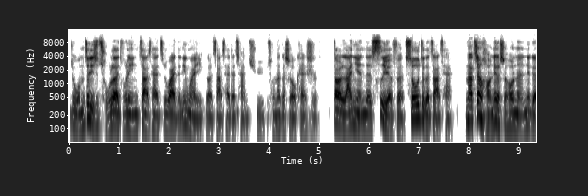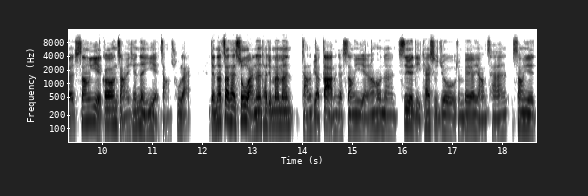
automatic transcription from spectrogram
就我们这里是除了涪陵榨菜之外的另外一个榨菜的产区，从那个时候开始，到了来年的四月份收这个榨菜，那正好那个时候呢，那个桑叶刚刚长一些嫩叶长出来。等到榨菜收完呢，它就慢慢长得比较大，那个桑叶。然后呢，四月底开始就准备要养蚕，桑叶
